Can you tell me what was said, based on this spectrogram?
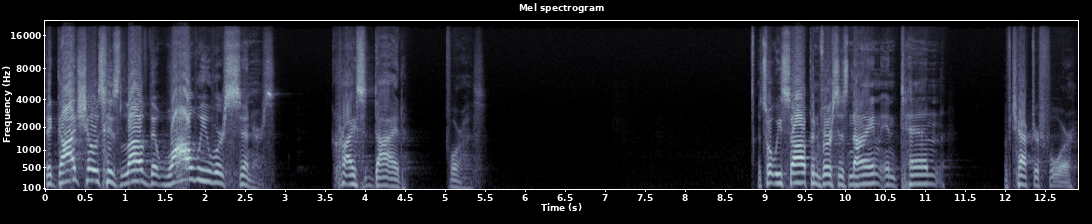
That God shows his love that while we were sinners, Christ died for us. That's what we saw up in verses 9 and 10 of chapter 4.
